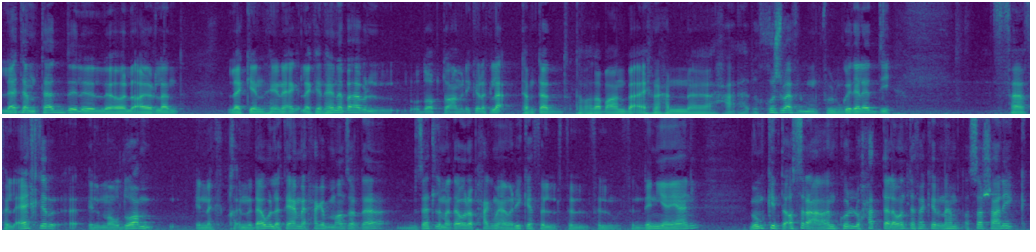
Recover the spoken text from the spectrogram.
لا تمتد لل- لأيرلندا. لكن هنا لكن هنا بقى بالقضاه بتوع أمريكا يقول لك لا تمتد. طب طبعا بقى إحنا هن- هنخش بقى في المجادلات دي. ففي الآخر الموضوع إنك إن دولة تعمل حاجة بالمنظر ده بالذات لما دولة بحجم أمريكا في في في, ال- في الدنيا يعني ممكن تأثر على العالم كله حتى لو أنت فاكر إنها ما تاثرش عليك.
